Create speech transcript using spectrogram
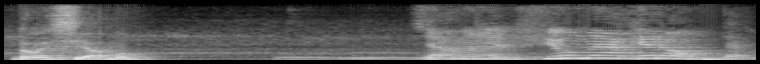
Dove siamo? Siamo nel fiume Acheronte.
